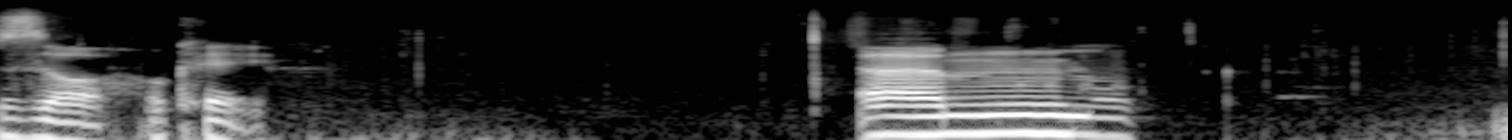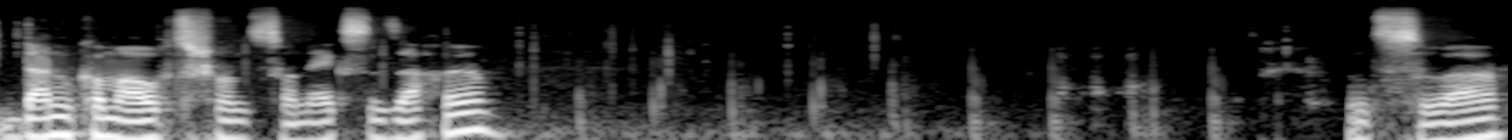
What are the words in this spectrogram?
So, okay. Ähm, dann kommen wir auch schon zur nächsten Sache. Und zwar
